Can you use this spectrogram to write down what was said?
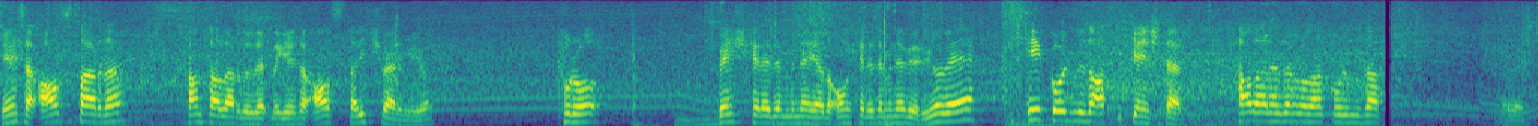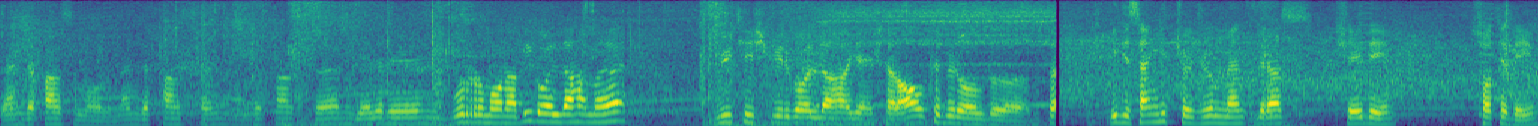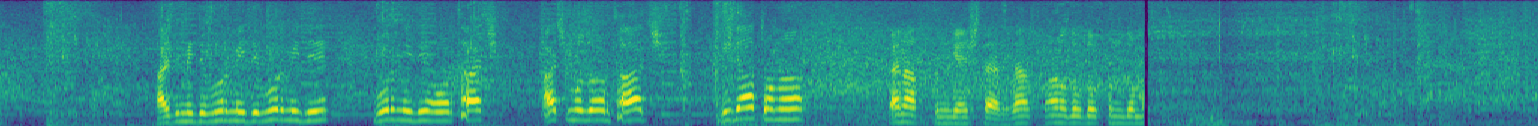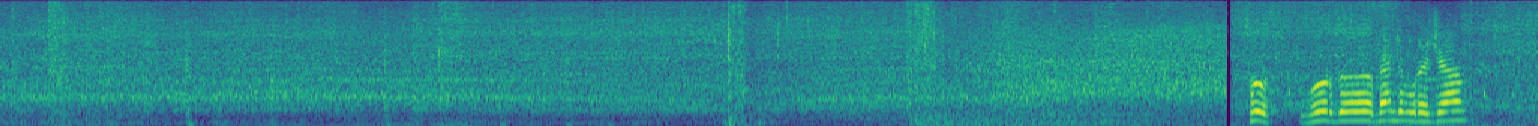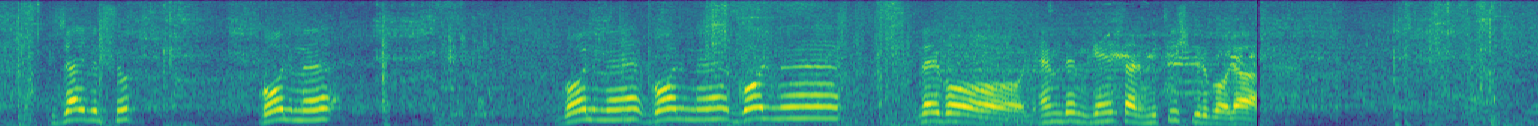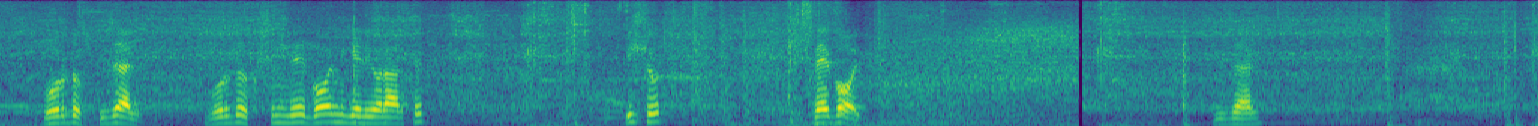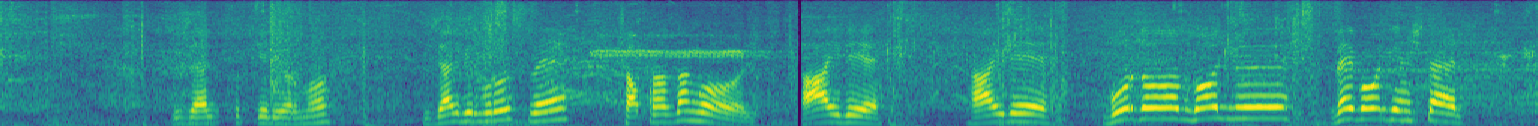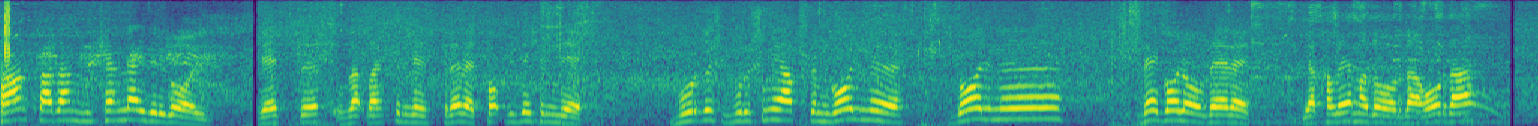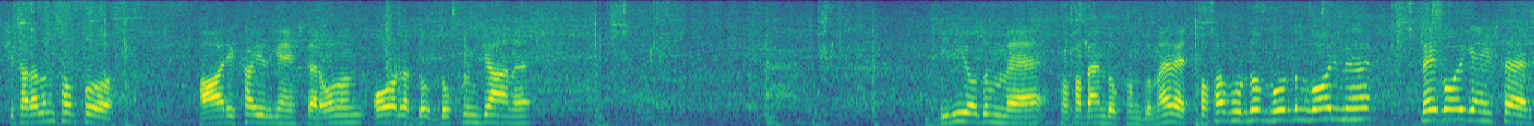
Gençler All Star'da Santralarda özellikle gençler All Star hiç vermiyor. Pro 5 kere demine ya da 10 kere demine veriyor ve ilk golümüzü attık gençler. Talanızdan olarak golümüzü attık. Evet ben defansım oğlum ben defansım ben defansım gelirim vururum ona bir gol daha mı? Müthiş bir gol daha gençler 6-1 oldu. Gidi sen git çocuğum ben biraz şeydeyim sotedeyim. Haydi midi vur midi vur midi vur midi orta aç aç muz orta aç midi at onu. Ben attım gençler ben sana da dokundum. Tuz vurdu. Ben de vuracağım. Güzel bir şut. Gol mü? Gol mü? Gol mü? Gol mü? Ve gol. Hem de gençler müthiş bir gol ha. Vurduk. Güzel. Vurduk. Şimdi gol mü geliyor artık? Bir şut. Ve gol. Güzel. Güzel şut geliyor mu? Güzel bir vuruş ve çaprazdan gol. Haydi. Haydi. Vurdum. Gol mü? Ve gol gençler. Santra'dan mükemmel bir gol. Jester uzaklaştır Jester. Evet top bizde şimdi. Vuruş, vuruşumu yaptım. Gol mü? Gol mü? Ve gol oldu evet. Yakalayamadı orada. Orada çıkaralım topu. Harikayız gençler. Onun orada do- dokunacağını Biliyordum ve topa ben dokundum. Evet topa vurdum vurdum gol mü? Ve gol gençler.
